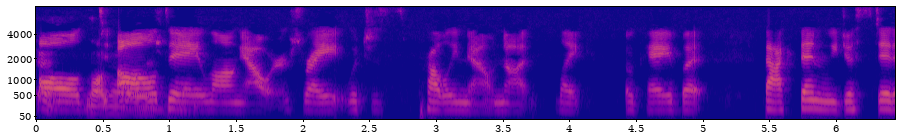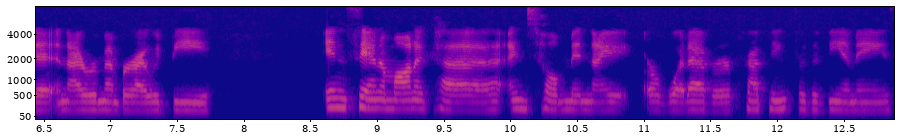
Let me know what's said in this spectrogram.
Yeah, all all day long hours, right? Which is probably now not like okay, but back then we just did it and I remember I would be in Santa Monica until midnight or whatever prepping for the VMAs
